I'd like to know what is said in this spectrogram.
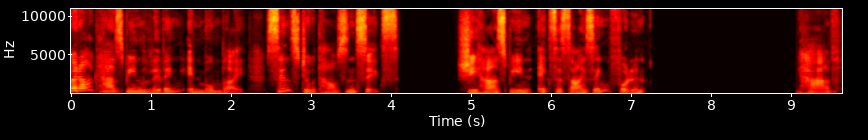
Parag has been living in Mumbai since 2006. She has been exercising for an have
